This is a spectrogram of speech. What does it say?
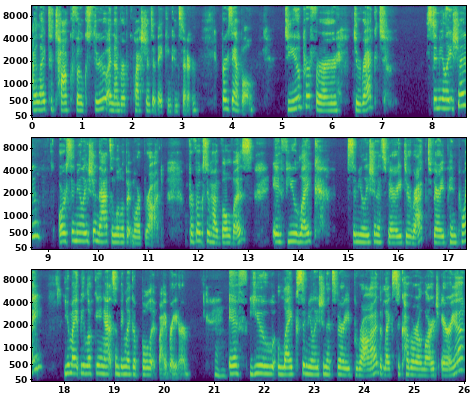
I like to talk folks through a number of questions that they can consider. For example, do you prefer direct stimulation or stimulation that's a little bit more broad? For folks who have vulvas, if you like stimulation that's very direct, very pinpoint, you might be looking at something like a bullet vibrator. Mm-hmm. If you like simulation that's very broad, that likes to cover a large area,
